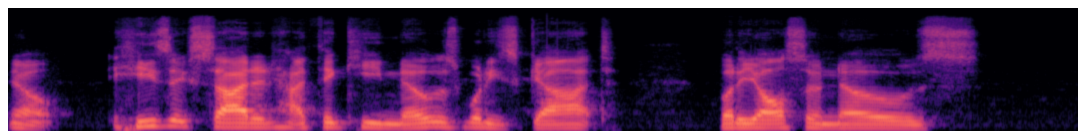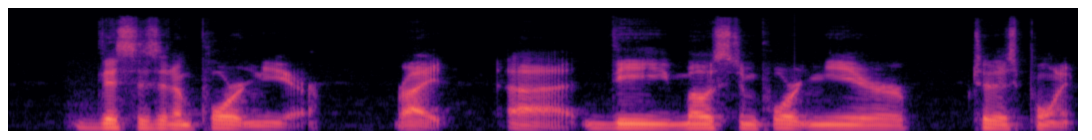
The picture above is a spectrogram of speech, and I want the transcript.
you know, he's excited. I think he knows what he's got, but he also knows this is an important year, right? Uh, the most important year to this point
